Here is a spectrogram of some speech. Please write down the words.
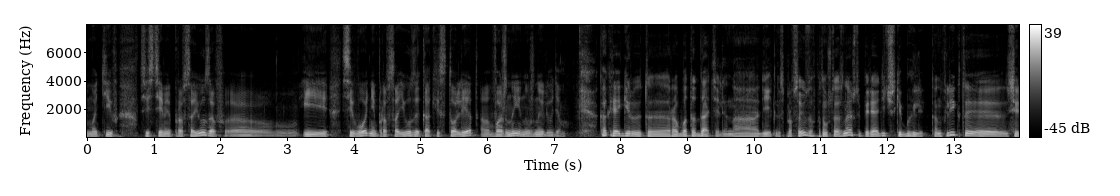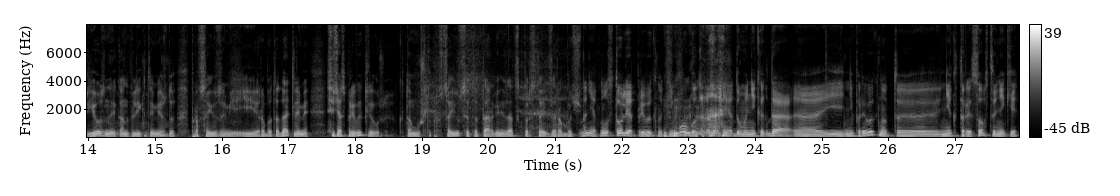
мотив в системе профсоюзов, и сегодня профсоюзы, как и сто лет, важны и нужны людям. Как реагируют э, работодатели на деятельность профсоюзов? Потому что я знаю, что периодически были конфликты, серьезные конфликты между профсоюзами и работодателями. Сейчас привыкли уже к тому, что профсоюз – это та организация, которая стоит за рабочим? Да нет, ну сто лет привыкнуть не могут. Я думаю, никогда э, и не привыкнут э, некоторые собственники,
